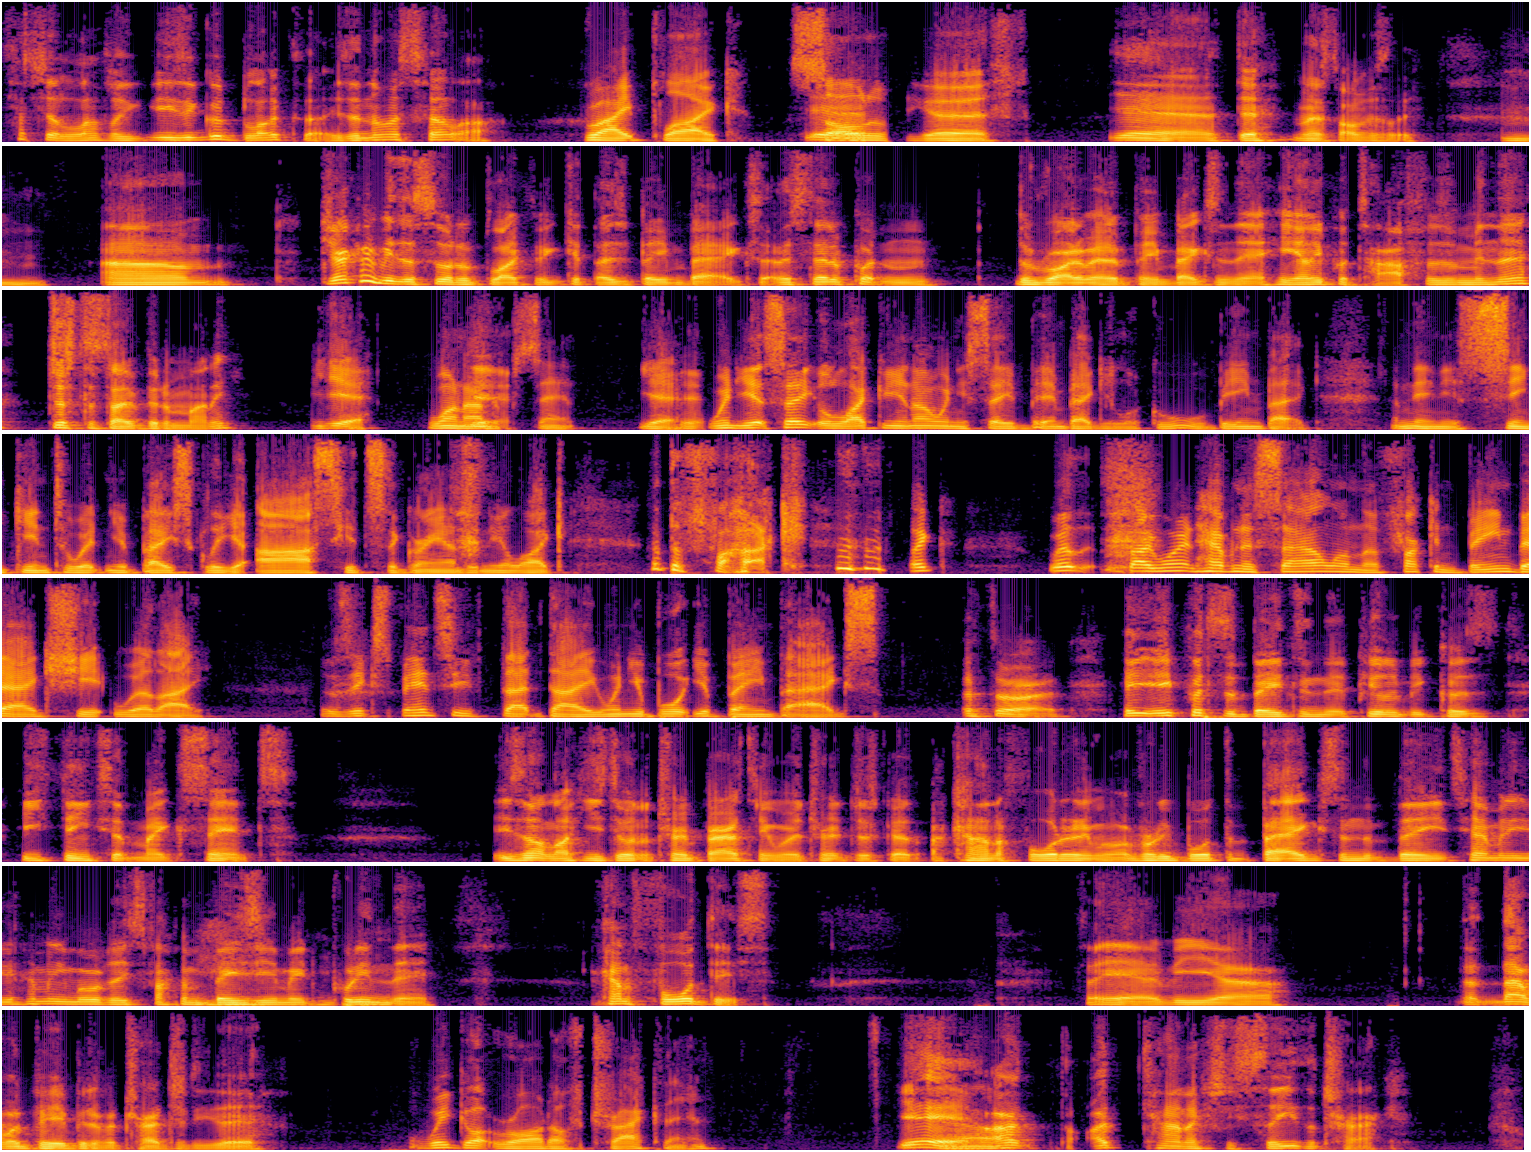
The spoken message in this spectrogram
such a lovely. He's a good bloke though. He's a nice fella. Great bloke, soul of the earth. Yeah, most obviously. Mm. Um, do you reckon he'd be the sort of bloke that get those bean bags and instead of putting the right amount of bean bags in there, he only puts half of them in there just to save a bit of money? Yeah, one hundred percent. Yeah. Yeah. When you see, or like you know, when you see beanbag, you look, ooh, beanbag, and then you sink into it, and you basically your ass hits the ground, and you're like, what the fuck? like, well, they weren't having a sale on the fucking beanbag shit, were they? It was expensive that day when you bought your beanbags. That's all right. He he puts the beans in there purely because he thinks it makes sense. He's not like he's doing a Trent Barrett thing where Trent just goes, "I can't afford it anymore. I've already bought the bags and the beads. How many? How many more of these fucking beads do you need to put in there? I can't afford this." So yeah, it'd be uh, that that would be a bit of a tragedy there. We got right off track then. Yeah, Wow. I I can't actually see the track.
